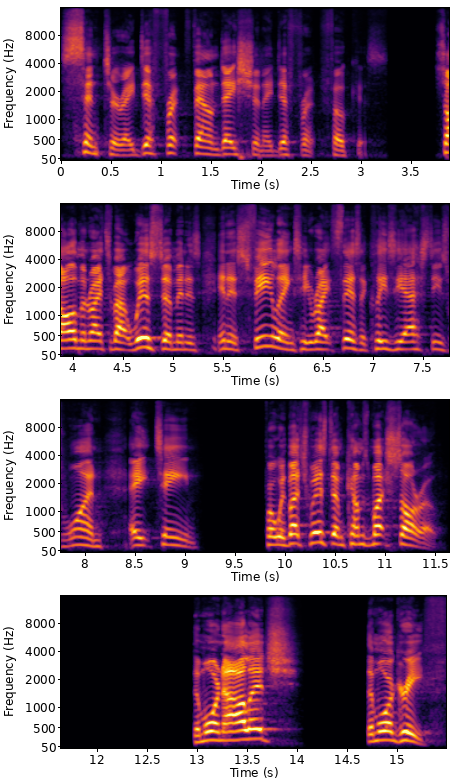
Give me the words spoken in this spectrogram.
center, a different foundation, a different focus. Solomon writes about wisdom in his, in his feelings. He writes this Ecclesiastes 1 18. For with much wisdom comes much sorrow. The more knowledge, the more grief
